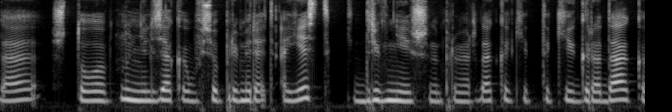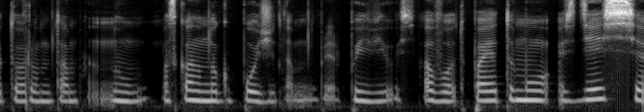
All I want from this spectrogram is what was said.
да, что ну, нельзя как бы все примерять. А есть древнейшие, например, да, какие-то такие города, которым там, ну, Москва намного позже там, например, появилась. А вот, поэтому здесь э,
